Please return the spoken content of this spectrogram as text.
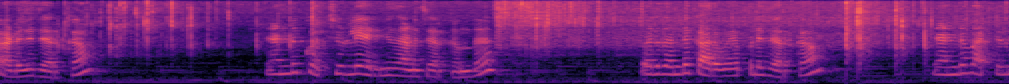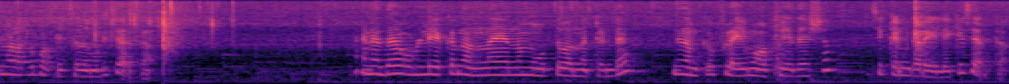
കടുക് ചേർക്കാം. രണ്ട് കൊച്ചുള്ളി അരിഞ്ഞതാണ് ചേർക്കുന്നത്. ഒരു തണ്ട് കറിവേപ്പില ചേർക്കാം. രണ്ട് വറ്റൽമുളക് പൊട്ടിച്ചതും കൂടി ചേർക്കാം. അതിനത് ഉള്ളിയൊക്കെ നന്നായി ഒന്ന് മൂത്ത് വന്നിട്ടുണ്ട്. ഇനി നമുക്ക് ഫ്ലെയിം ഓഫ് ചെയ്ത ശേഷം ചിക്കൻ കറിയിലേക്ക് ചേർക്കാം.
